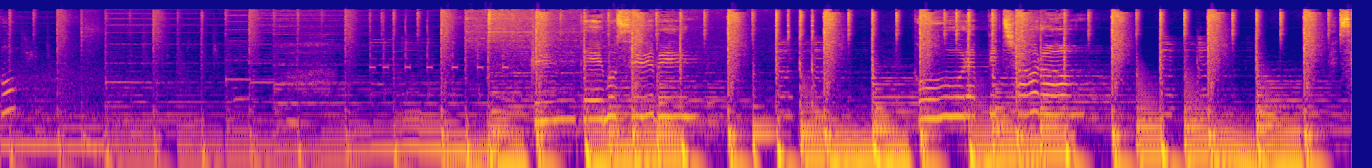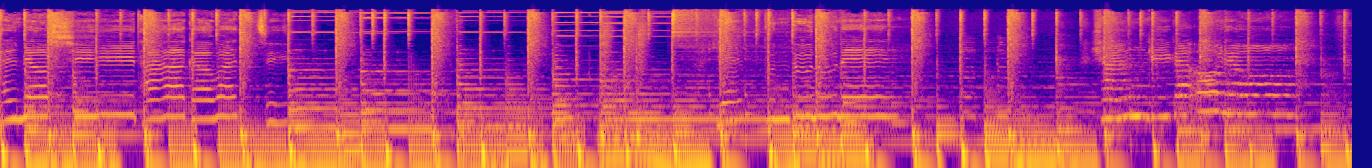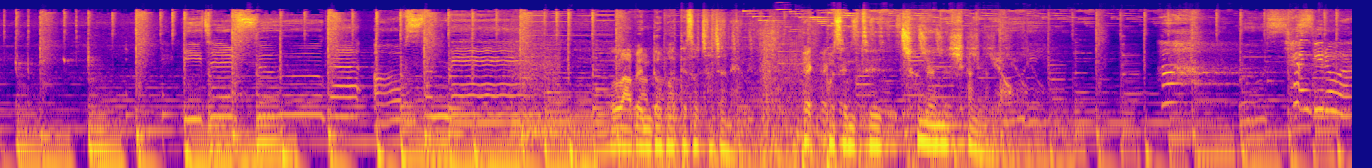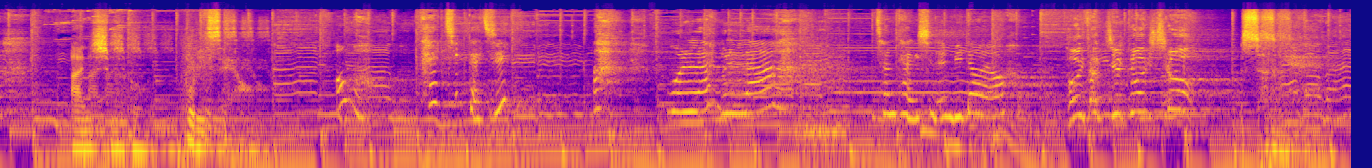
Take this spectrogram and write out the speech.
哦 라벤더 밭에서 찾아낸 100% 천연 향료 향기로워. 안심하고 뿌리세요 어머, 탈취까지? 아, 몰라, 몰라. 전 당신을 믿어요. 더 이상 질투하기 싫어! 사랑해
